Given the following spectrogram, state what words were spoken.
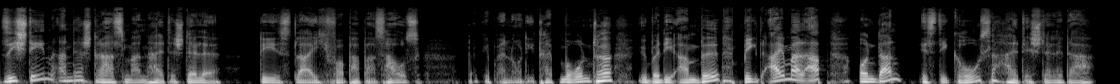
Sie stehen an der Straßenbahnhaltestelle. Die ist gleich vor Papas Haus. Da geht man nur die Treppen runter, über die Ampel, biegt einmal ab und dann ist die große Haltestelle da.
